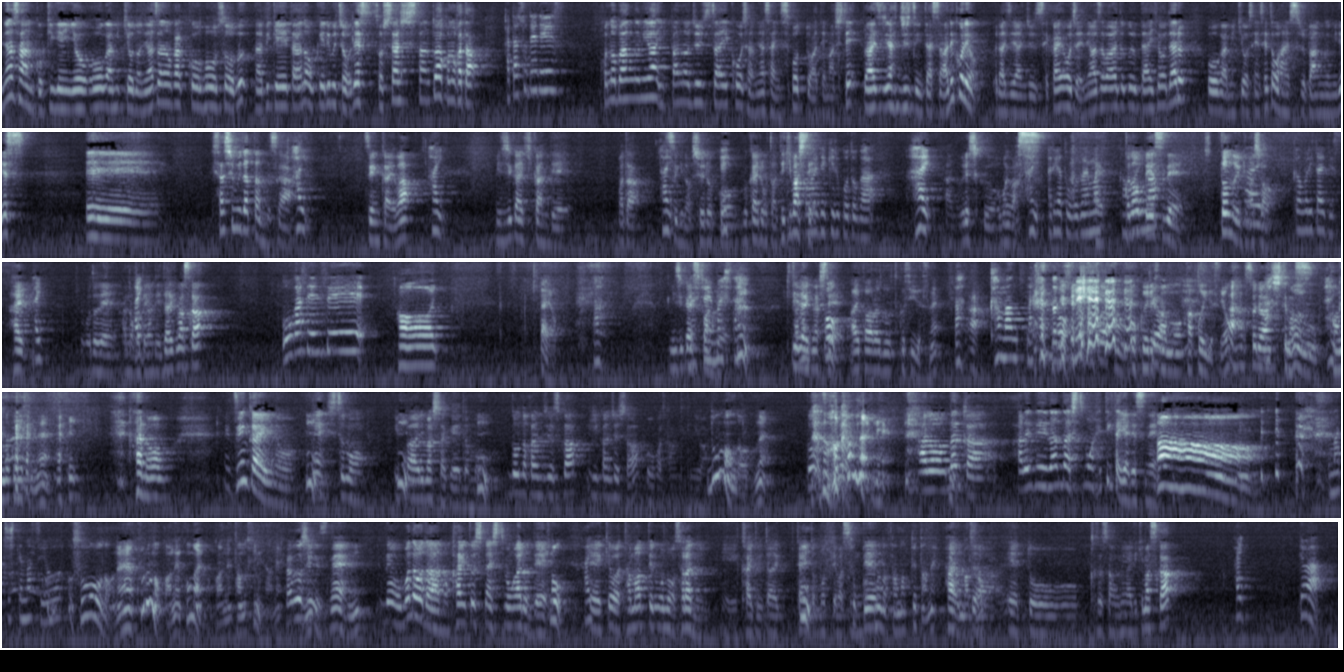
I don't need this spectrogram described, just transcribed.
皆さんごきげんよう大神教の寝技の学校放送部ナビゲーターの奥入部長です。そしてアシスタントはこの方。片袖です。この番組は一般の柔術愛好者の皆さんにスポットを当てましてブラジリアン柔術に対するあれこれをブラジリアン柔術世界王者で寝技ワールドグループ代表である大神京先生とお話しする番組です。えー、久しぶりだったんですが、はい。前回ははい。短い期間でまたはい。次の収録を迎えることができまして、お会いできることがはい。はいあの嬉しく思います、ありがとうございます、はい。このペースでどんどん行きましょう、はい、頑張りたいです。はい。はい、ということであの方はい呼んでいただけますか、大賀先生。はーい。来たよ。あ短いスパンで。しゃいました、来ていただきまして、お相変わらず美しいですね。あかまなかったですね。う。ん奥入さんもかっこいいですよ。あそれは知ってます。ごいもう貫禄ですね。で あの前回の、ねうん。質問いっぱいありましたけれども、うん。どんな感じですか？いい感じでした？大岡さん的には。どうなんだろうね。どうなんですか？ねわかんないね。あのなんかあれでだんだん質問減ってきたら嫌ですね。あ お待ちしてますよ。あそうだね。来るのかね？来ないのかね？楽しみだね。楽しみですね、でもまだまだあの回答しない質問があるので、お。はい。えー今日は溜まってるものをさらに、えー回答いただきたいと思ってますんで、そっかまだ溜まってたね。はい。じゃあ、えっ、と、加瀬さんお願いできますか？はいでは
